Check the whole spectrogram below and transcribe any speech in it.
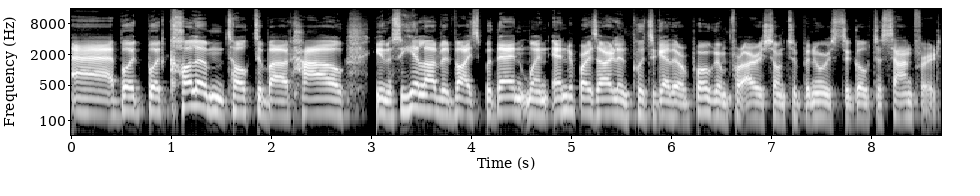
Uh, but but Colm talked about how you know so he had a lot of advice. But then when Enterprise Ireland put together a program for Irish entrepreneurs to go to Stanford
